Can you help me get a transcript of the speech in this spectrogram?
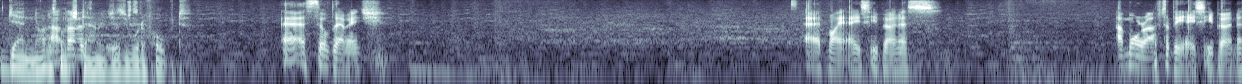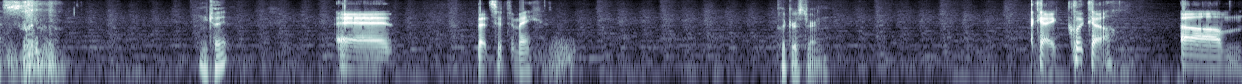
Again, not as Uh, much not as damage as you would have hoped. Uh, still damage. Let's add my AC bonus. I'm more after the AC bonus. Okay. and that's it for me. Clicker's turn. Okay, clicker. Um,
